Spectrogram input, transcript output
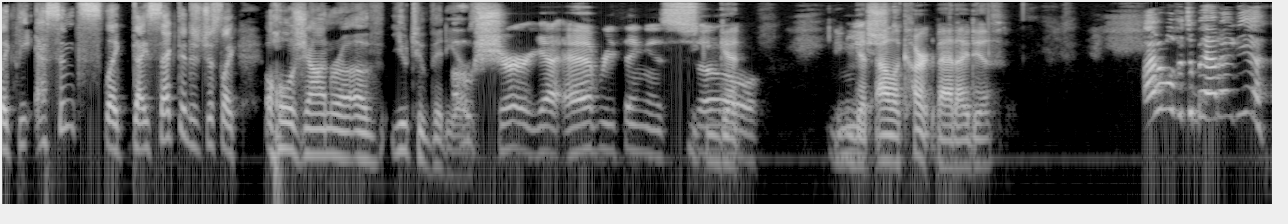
like the essence, like dissected is just like a whole genre of YouTube videos." Oh sure, yeah. Everything is You so. can get- You can get a la carte bad ideas. I don't know if it's a bad idea.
